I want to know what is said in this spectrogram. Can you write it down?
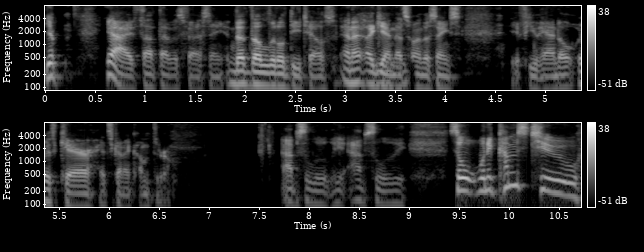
Yep. Yeah, I thought that was fascinating. The the little details, and uh, again, mm-hmm. that's one of those things. If you handle it with care, it's going to come through. Absolutely, absolutely. So when it comes to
